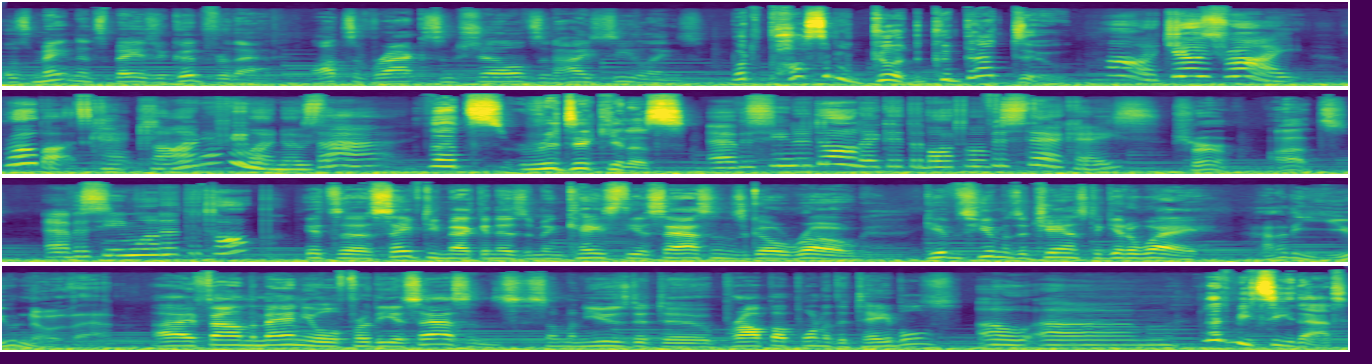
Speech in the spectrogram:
Those maintenance bays are good for that. Lots of racks and shelves and high ceilings. What possible good could that do? Oh, Joe's right. Robots can't climb, everyone knows that. That's ridiculous. Ever seen a Dalek at the bottom of a staircase? Sure, lots. Ever seen one at the top? It's a safety mechanism in case the assassins go rogue. Gives humans a chance to get away. How do you know that? I found the manual for the assassins. Someone used it to prop up one of the tables. Oh, um. Let me see that.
